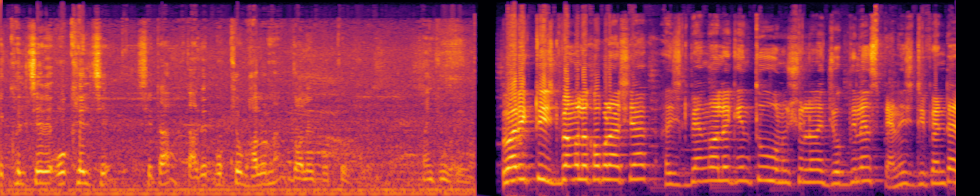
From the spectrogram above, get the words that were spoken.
এ খেলছে ও খেলছে সেটা তাদের পক্ষেও ভালো না দলের পক্ষেও ভালো। থ্যাংক ইউ ভেরি মাচ এবার একটু ইস্টবেঙ্গলের খবর আসে এক ইস্টবেঙ্গলে কিন্তু অনুশীলনে যোগ দিলেন স্প্যানিশ ডিফেন্ডার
